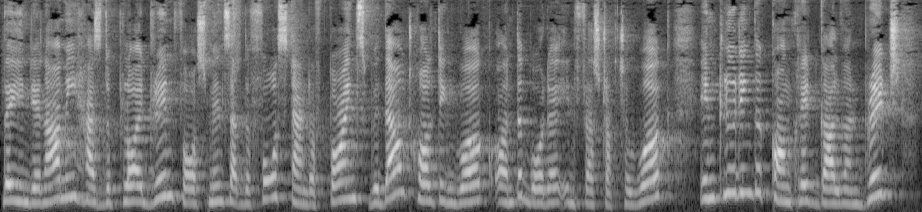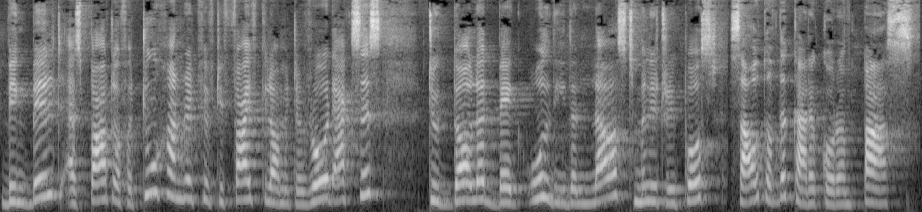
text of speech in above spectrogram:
The Indian Army has deployed reinforcements at the four standoff points without halting work on the border infrastructure work, including the concrete Galwan Bridge being built as part of a 255 kilometer road access to Daulat Beg Oldi, the last military post south of the Karakoram Pass.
